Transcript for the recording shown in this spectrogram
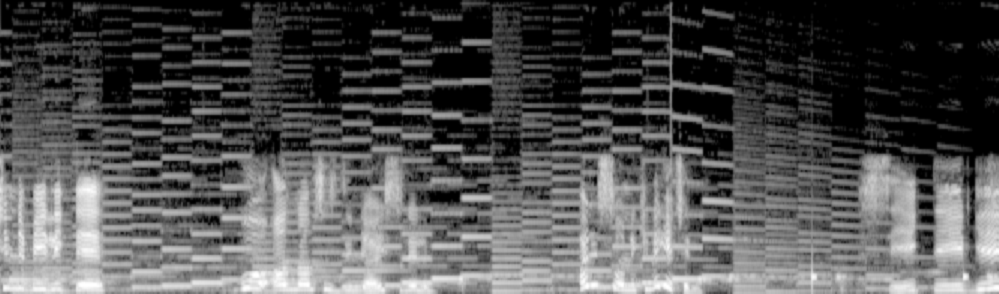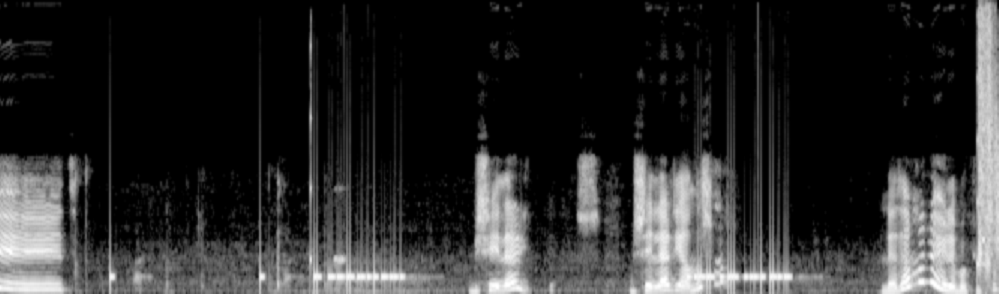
Şimdi birlikte bu anlamsız dünyayı silelim. Hadi sonrakine geçelim. Siktir git. Bir şeyler bir şeyler yanlış mı? Neden bana öyle bakıyorsun?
